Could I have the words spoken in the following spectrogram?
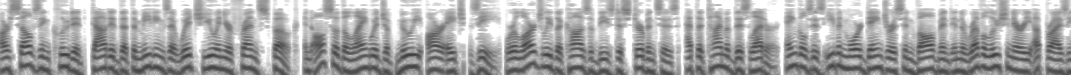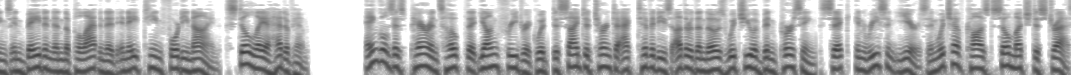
ourselves included, doubted that the meetings at which you and your friends spoke, and also the language of Nui RHZ, were largely the cause of these disturbances. At the time of this letter, Engels's even more dangerous involvement in the revolutionary uprisings in Baden and the Palatinate in 1849, still lay ahead of him. Engels's parents hoped that young Friedrich would decide to turn to activities other than those which you have been pursing sick, in recent years and which have caused so much distress.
